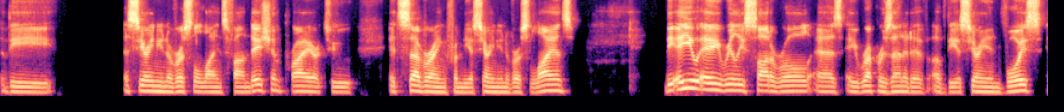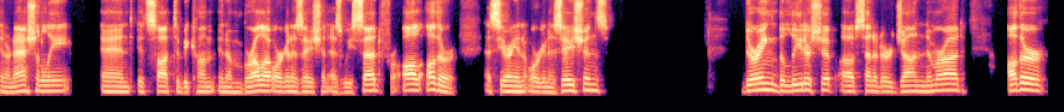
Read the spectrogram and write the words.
the Assyrian Universal Alliance Foundation prior to its severing from the Assyrian Universal Alliance. The AUA really sought a role as a representative of the Assyrian voice internationally, and it sought to become an umbrella organization, as we said, for all other Assyrian organizations. During the leadership of Senator John Nimrod, other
